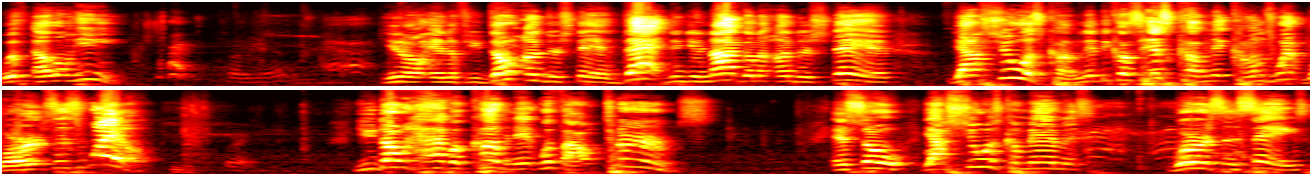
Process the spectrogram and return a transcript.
with Elohim. You know, and if you don't understand that, then you're not going to understand Yahshua's covenant because his covenant comes with words as well. You don't have a covenant without terms. And so Yahshua's commandments, words, and sayings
